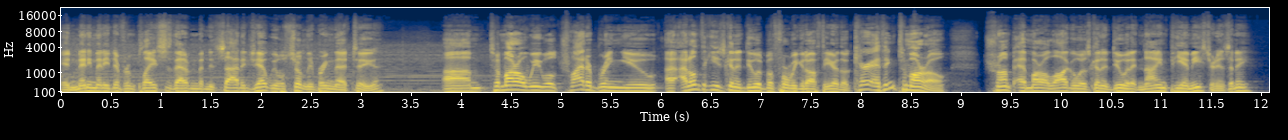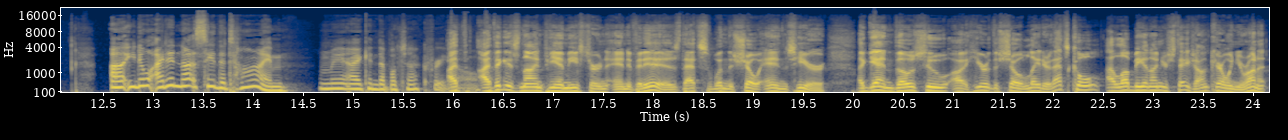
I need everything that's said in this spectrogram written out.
in many, many different places that haven't been decided yet, we will certainly bring that to you. Um, tomorrow, we will try to bring you. I I don't think he's going to do it before we get off the air, though. Carrie, I think tomorrow, Trump at Mar-a-Lago is going to do it at 9 p.m. Eastern, isn't he? Uh, you know, I did not see the time. I mean, I can double check for you. I, th- I think it's 9 p.m. Eastern, and if it is, that's when the show ends here. Again, those who uh, hear the show later, that's cool. I love being on your stage. I don't care when you run it.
